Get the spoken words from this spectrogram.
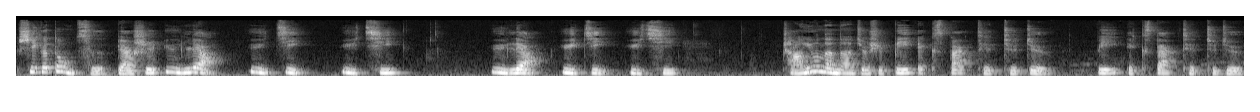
是一个动词，表示预料、预计、预期。预料、预计、预期，常用的呢就是 be expected to do，be expected to do。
